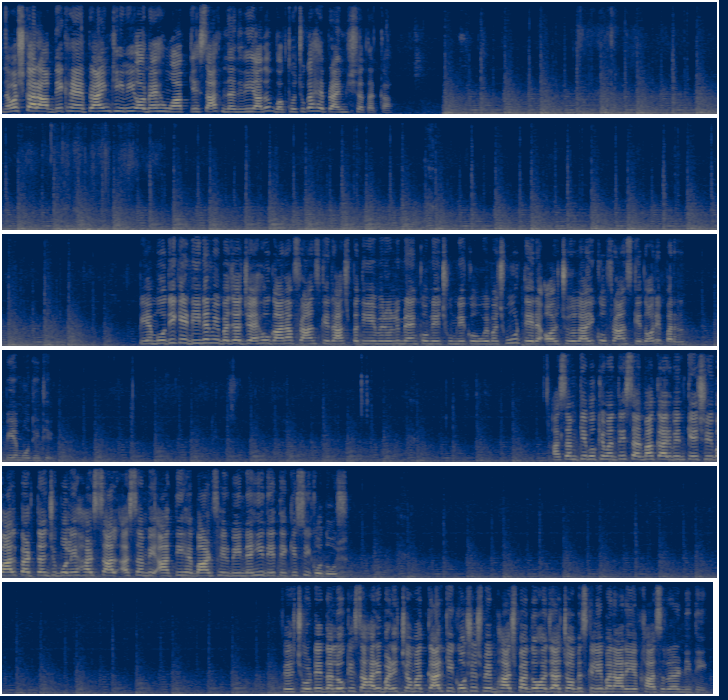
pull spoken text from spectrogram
नमस्कार, आप देख रहे हैं प्राइम टीवी और मैं हूँ आपके साथ नंदिनी यादव। वक्त हो चुका है प्राइम शतक का। पीएम मोदी के डिनर में बजा जय हो गाना। फ्रांस के राष्ट्रपति इमेनुअल मैक्रों ने झूमने को हुए मजबूर। तेरह और जुलाई को फ्रांस के दौरे पर पीएम मोदी थे। असम के मुख्यमंत्री शर्मा का अरविंद केजरीवाल पर तंज बोले, हर साल असम में आती है बाढ़, फिर भी नहीं देते किसी को दोष। फिर छोटे दलों के सहारे बड़े चमत्कार की कोशिश में भाजपा 2024 के लिए बना रही है खास रणनीति।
